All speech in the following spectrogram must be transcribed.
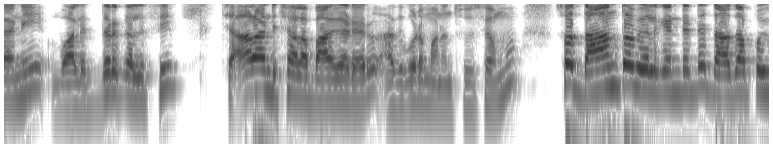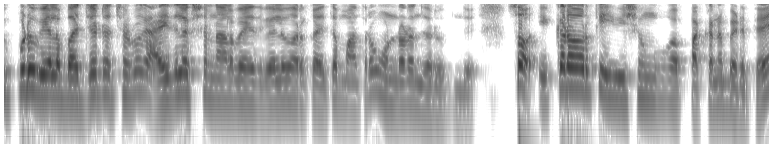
కానీ వాళ్ళిద్దరు కలిసి చాలా అంటే చాలా బాగా ఆడారు. అది కూడా మనం చూసాము. సో దాంతో వీళ్ళకి ఏంటంటే దాదాపు ఇప్పుడు వీళ్ళ బడ్జెట్ వచ్చేటప్పుడు ఐదు లక్షల నలభై ఐదు వేలు వరకు అయితే మాత్రం ఉండడం జరుగుతుంది. సో ఇక్కడ వరకు ఈ విషయం ఒక పక్కన పెడితే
